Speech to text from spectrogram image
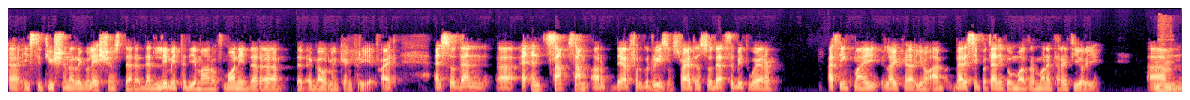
uh, institutional regulations that that limit the amount of money that uh, that a government can create, right? And so then, uh, and some some are there for good reasons, right? And so that's a bit where I think my like uh, you know I'm very sympathetic of modern monetary theory, um, mm-hmm.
